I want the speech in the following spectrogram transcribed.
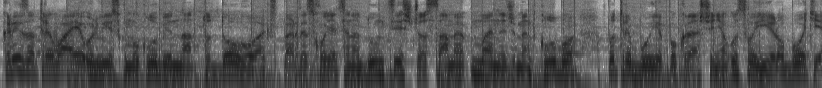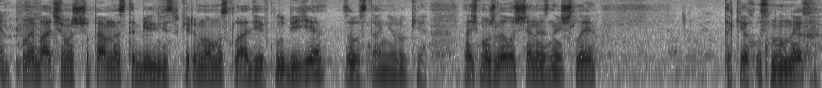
Криза триває у львівському клубі надто довго. Експерти сходяться на думці, що саме менеджмент клубу потребує покращення у своїй роботі. Ми бачимо, що певна стабільність в керівному складі в клубі є за останні роки. Значить, можливо, ще не знайшли таких основних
